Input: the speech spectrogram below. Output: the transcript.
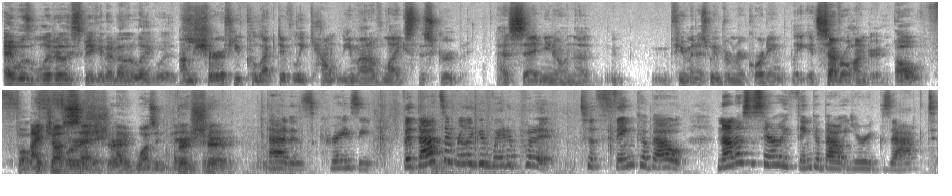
It was literally speaking another language. I'm sure if you collectively count the amount of likes this group has said, you know, in the few minutes we've been recording, like it's several hundred. Oh, fo- I just for said sure. it. I wasn't paying for attention. sure. That is crazy. But that's a really good way to put it. To think about, not necessarily think about your exact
